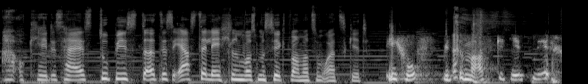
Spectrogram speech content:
Ah, okay, das heißt, du bist äh, das erste Lächeln, was man sieht, wenn man zum Arzt geht. Ich hoffe, mit der Maske geht's nicht.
